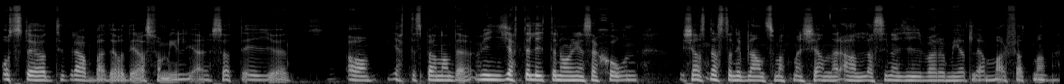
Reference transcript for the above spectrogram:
och stöd till drabbade och deras familjer. Så att det är ju ett, ja, jättespännande. Vi är en jätteliten organisation. Det känns nästan ibland som att man känner alla sina givare och medlemmar för att man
